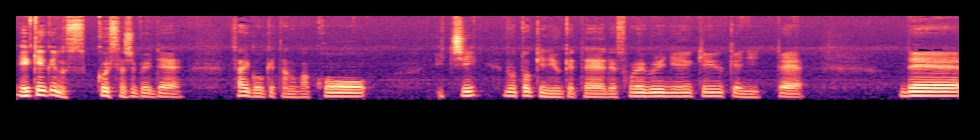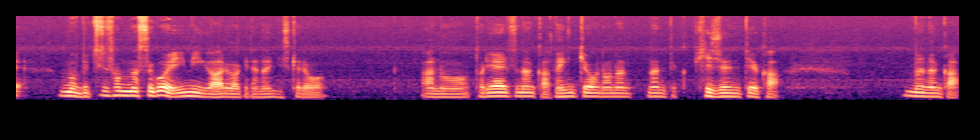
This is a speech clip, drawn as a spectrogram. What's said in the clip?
英検受けるのすっごい久しぶりで最後受けたのが高1の時に受けてでそれぶりに英検受けに行ってでまあ別にそんなすごい意味があるわけじゃないんですけどあのとりあえずなんか勉強のなんなんていうか基準っていうかまあなんか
